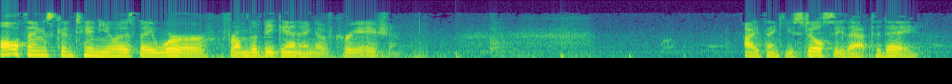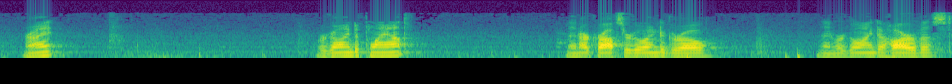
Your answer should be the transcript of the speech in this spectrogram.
all things continue as they were from the beginning of creation. I think you still see that today, right? We're going to plant, then our crops are going to grow, then we're going to harvest,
